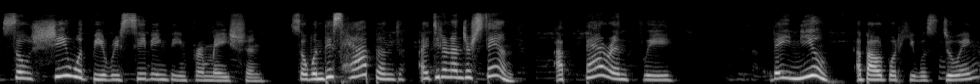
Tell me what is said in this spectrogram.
So she would be receiving the information. So when this happened, I didn't understand. Apparently, they knew about what he was doing.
